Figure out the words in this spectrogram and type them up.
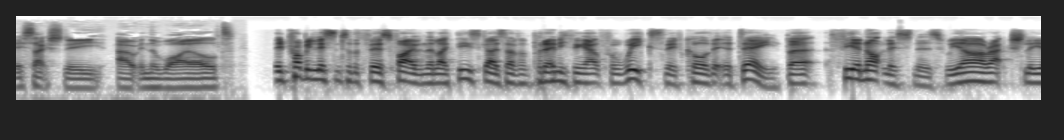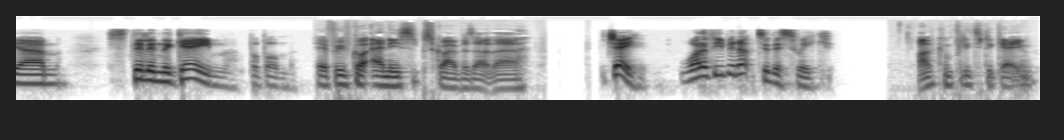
it's actually out in the wild. They probably listen to the first five and they're like, these guys haven't put anything out for weeks. They've called it a day. But fear not, listeners. We are actually um, still in the game. Ba-bum. If we've got any subscribers out there. Jay, what have you been up to this week? I've completed a game.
